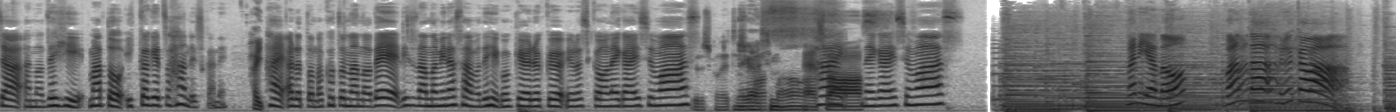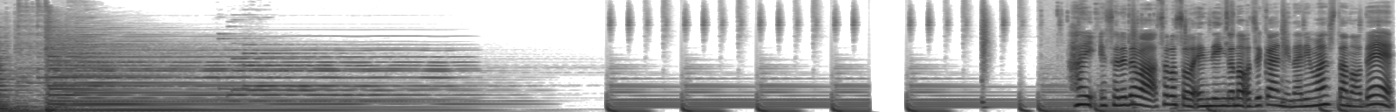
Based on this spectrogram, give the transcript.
じゃあ、あの、ぜひ、まあ、あと1ヶ月半ですかね。はい。はい、あるとのことなので、リスナーの皆さんもぜひご協力よろしくお願いします。よろしくお願いします。お願いします。はい、お願いします。マリアのワンダー古川。はい、それではそろそろエンディングのお時間になりましたので、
